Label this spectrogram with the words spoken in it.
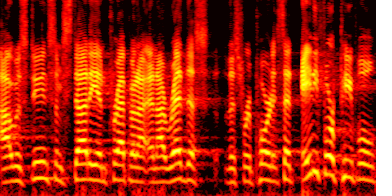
I was doing some study and prep, and I, and I read this, this report. It said 84 people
